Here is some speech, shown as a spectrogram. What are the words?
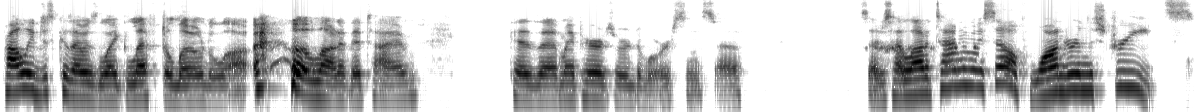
probably just because I was like left alone a lot, a lot of the time, because uh, my parents were divorced and stuff. So I just had a lot of time to myself, wandering the streets.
